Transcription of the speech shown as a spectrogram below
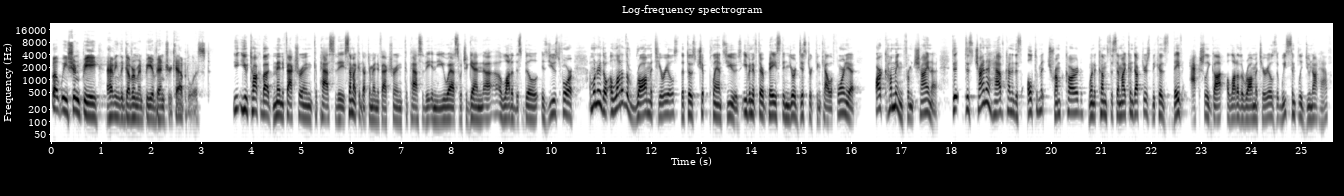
But we shouldn't be having the government be a venture capitalist. You talk about manufacturing capacity, semiconductor manufacturing capacity in the US, which again, uh, a lot of this bill is used for. I'm wondering though, a lot of the raw materials that those chip plants use, even if they're based in your district in California, are coming from China. D- does China have kind of this ultimate trump card when it comes to semiconductors because they've actually got a lot of the raw materials that we simply do not have?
